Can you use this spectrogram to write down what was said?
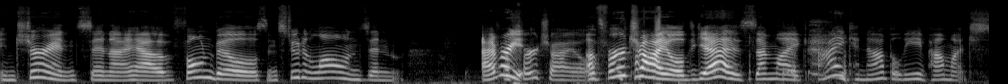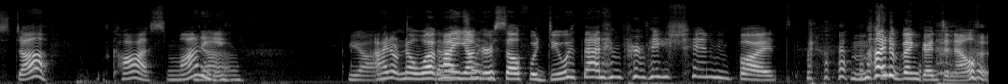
insurance and I have phone bills and student loans and every A fur child. a fur child. Yes, I'm like, I cannot believe how much stuff costs money. Yeah. Yeah. I don't know what my younger like- self would do with that information, but might have been good to know.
